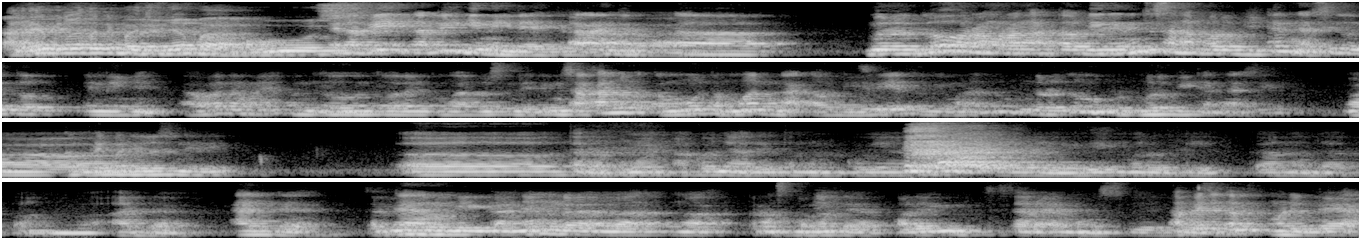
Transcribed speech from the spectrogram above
Arya bilang tadi bajunya bagus. Eh, tapi tapi gini deh, kita lanjut. Eh, menurut lo orang-orang nggak tahu diri ini tuh sangat merugikan nggak sih untuk ininya apa namanya untuk untuk lingkungan lu sendiri misalkan lu ketemu teman nggak tahu diri atau gimana tuh menurut lu merugikan nggak sih ke pribadi lu sendiri Eh, ntar aku, aku nyari temanku yang tahu diri merugikan ada apa enggak ada. ada. Tapi Dan- merugikannya enggak enggak enggak keras banget ya, paling secara emosi. tapi tetap merugikan. Kayak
